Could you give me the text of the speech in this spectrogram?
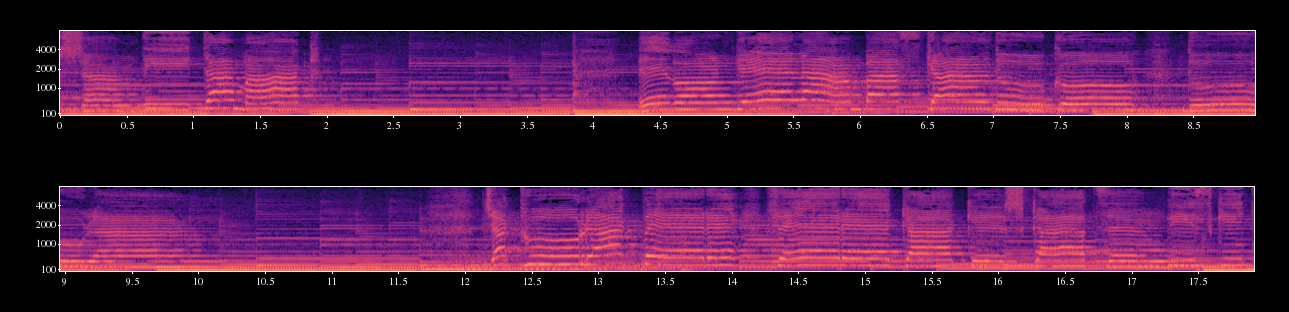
leztadik Txakurrak bere fere Gertatzen dizkit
